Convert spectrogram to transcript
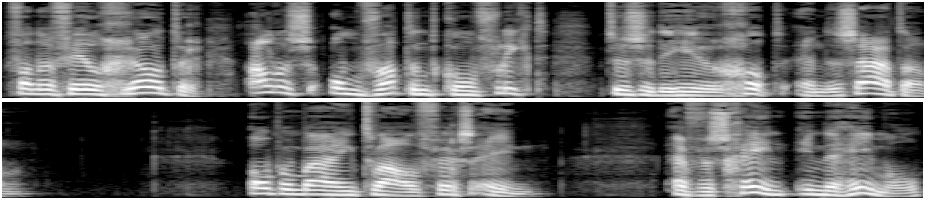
van een veel groter, allesomvattend conflict tussen de Heere God en de Satan. Openbaring 12, vers 1. Er verscheen in de hemel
